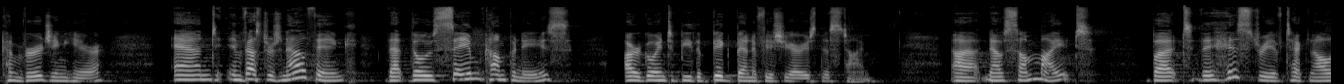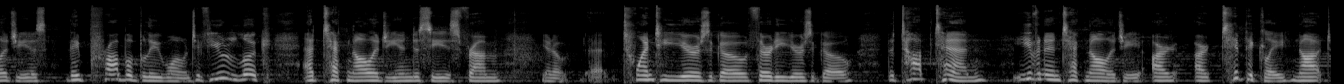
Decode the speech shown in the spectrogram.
converging here. And investors now think that those same companies are going to be the big beneficiaries this time. Uh, now, some might, but the history of technology is they probably won't. If you look at technology indices from, you know, uh, 20 years ago, 30 years ago, the top 10, even in technology, are, are typically not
